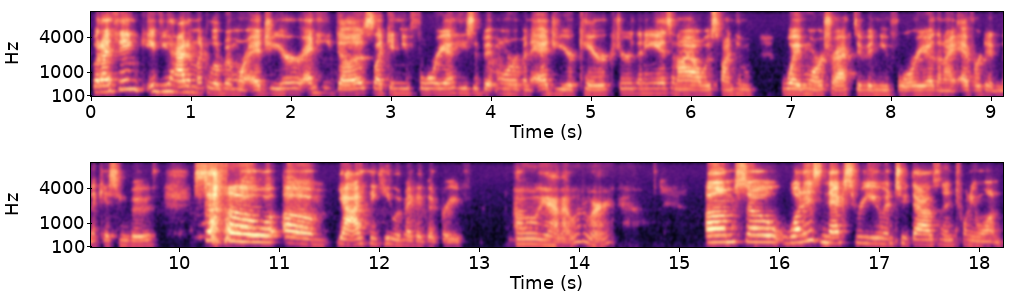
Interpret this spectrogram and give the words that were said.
But I think if you had him like a little bit more edgier, and he does like in Euphoria, he's a bit more of an edgier character than he is, and I always find him way more attractive in Euphoria than I ever did in The Kissing Booth. So um, yeah, I think he would make a good brief. Oh yeah, that would work. Um, so what is next for you in 2021?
